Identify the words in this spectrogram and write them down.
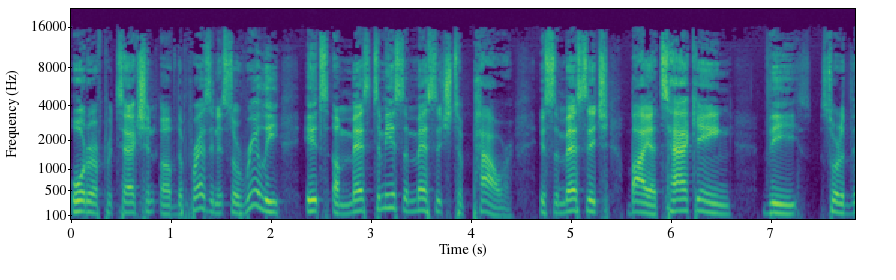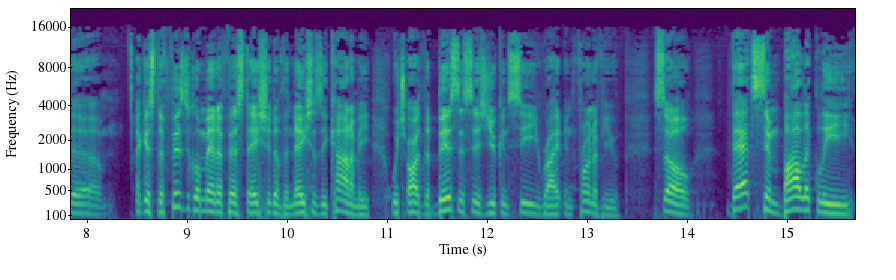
order of protection of the president. So really, it's a mess. To me, it's a message to power. It's a message by attacking the sort of the I guess the physical manifestation of the nation's economy, which are the businesses you can see right in front of you. So that's symbolically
